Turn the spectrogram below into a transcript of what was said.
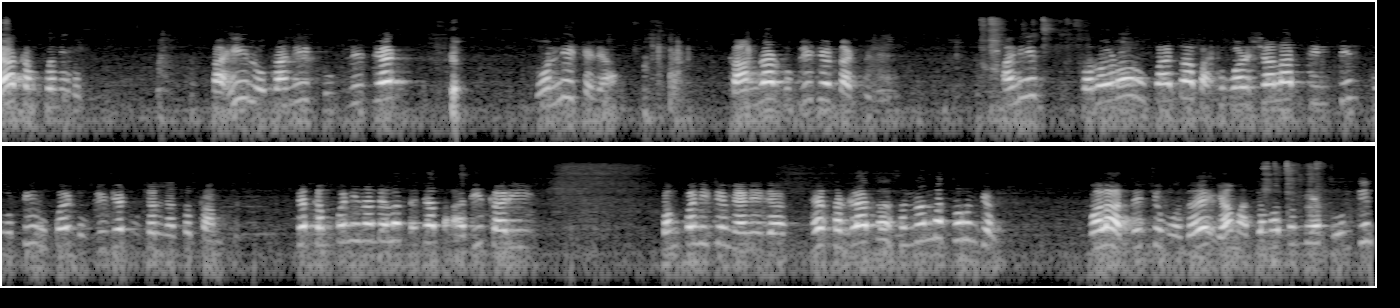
या कंपनीमध्ये काही लोकांनी डुप्लिकेट नोंदणी केल्या. कामगार डुप्लिकेट दाखविले. आणि करोडो रुपयाचा वर्षाला तीन तीन कोटी रुपये डुप्लिकेट उचलण्याचं काम केलं. त्या कंपनीनं त्याला त्याच्यात अधिकारी कंपनीचे मॅनेजर हे सगळ्याचं संगनमत करून केलं. मला अध्यक्ष महोदय या माध्यमातून मी एक दोन तीन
